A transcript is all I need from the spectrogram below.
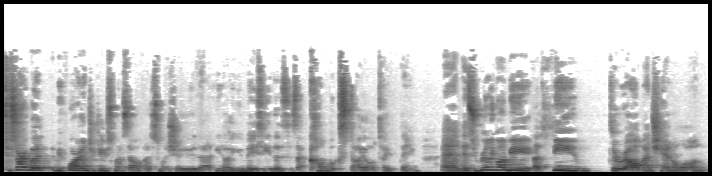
to start with, before I introduce myself, I just want to show you that, you know, you may see this as a comic book style type thing. And it's really going to be a theme throughout my channel on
